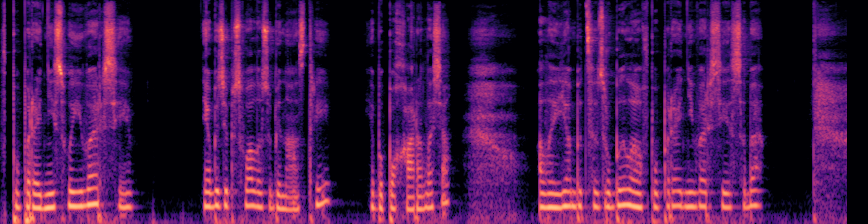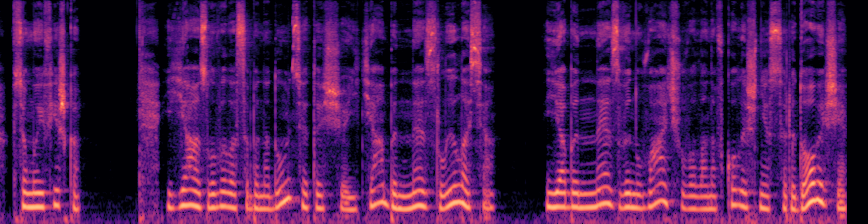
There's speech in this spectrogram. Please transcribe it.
в попередній своїй версії. Я би зіпсувала собі настрій, я би похарилася, але я би це зробила в попередній версії себе. В цьому і фішка. Я зловила себе на думці, те, що я би не злилася, я би не звинувачувала навколишнє середовище,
